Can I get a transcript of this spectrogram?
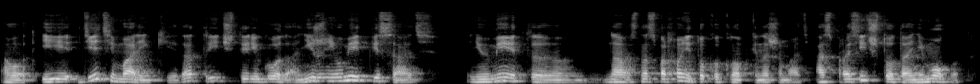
Вот. И дети маленькие, да, 3-4 года, они же не умеют писать, не умеют э, на, на смартфоне только кнопки нажимать, а спросить что-то они могут.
